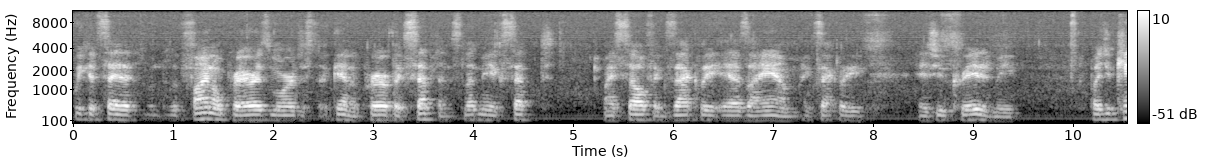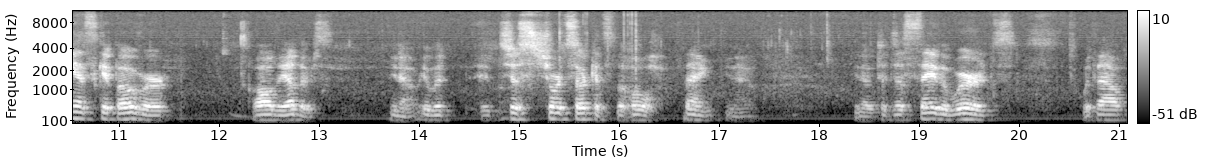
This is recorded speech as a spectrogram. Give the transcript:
we could say that the final prayer is more just, again, a prayer of acceptance. Let me accept myself exactly as I am, exactly as you created me. But you can't skip over all the others. You know, it would it just short circuits the whole thing, you know. You know, to just say the words without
